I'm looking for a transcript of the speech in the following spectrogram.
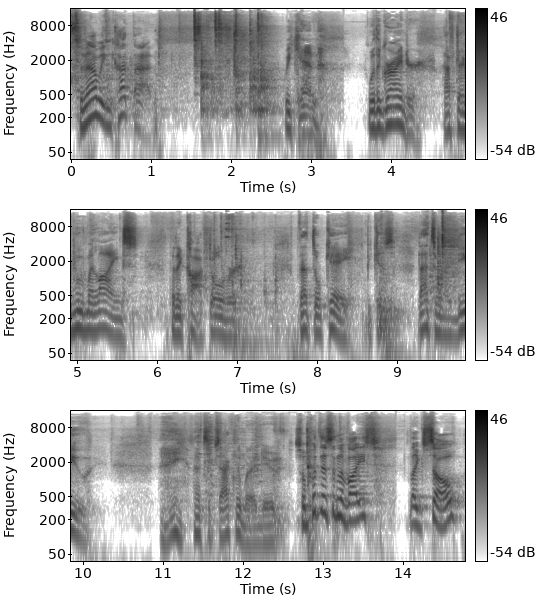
So now we can cut that. We can. With a grinder after I move my lines that I cocked over. That's okay because that's what I do. Hey, that's exactly what I do. So put this in the vise like so,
